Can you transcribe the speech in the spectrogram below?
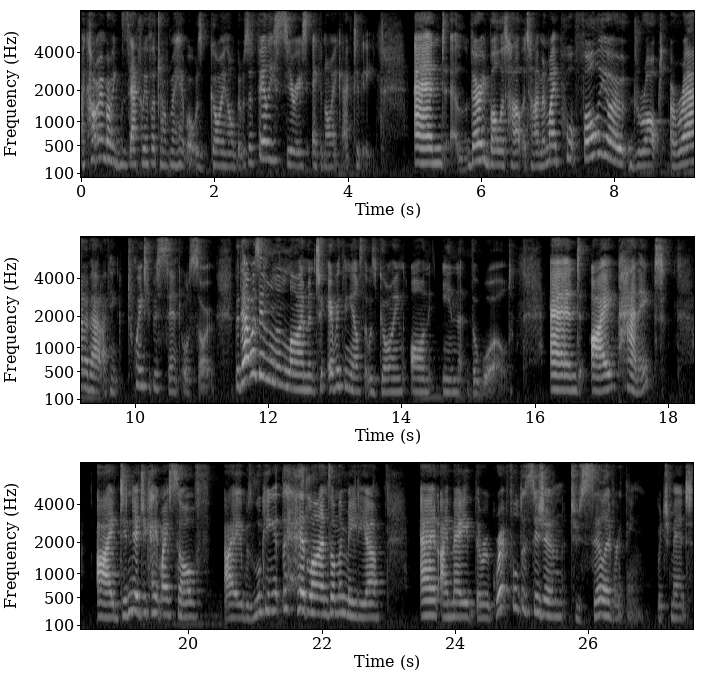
I can't remember exactly off the top of my head what was going on, but it was a fairly serious economic activity and very volatile at the time. And my portfolio dropped around about, I think, 20% or so. But that was in alignment to everything else that was going on in the world. And I panicked. I didn't educate myself. I was looking at the headlines on the media and I made the regretful decision to sell everything, which meant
